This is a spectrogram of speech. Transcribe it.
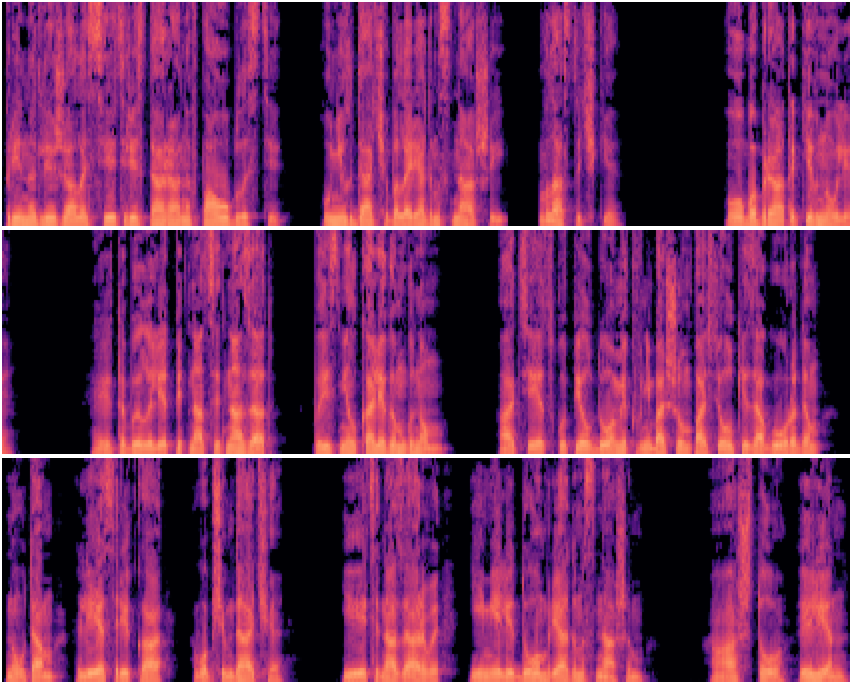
принадлежала сеть ресторанов по области. У них дача была рядом с нашей, в Ласточке. Оба брата кивнули. «Это было лет пятнадцать назад», – пояснил коллегам гном. «Отец купил домик в небольшом поселке за городом, ну, там лес, река, в общем, дача. И эти Назаровы имели дом рядом с нашим. А что, Элен,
